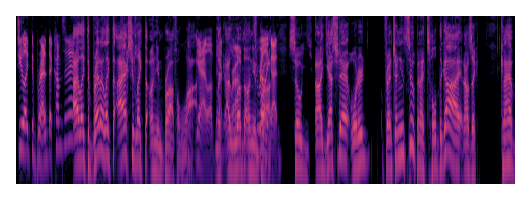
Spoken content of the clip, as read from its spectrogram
do you like the bread that comes in it? I like the bread. I like the. I actually like the onion broth a lot. yeah, I love the like I broth. love the onion It's really broth. good. So uh, yesterday I ordered French onion soup, and I told the guy, and I was like, "Can I have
